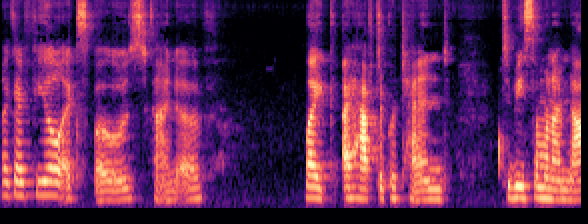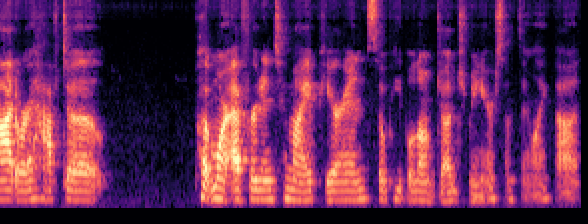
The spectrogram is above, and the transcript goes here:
Like I feel exposed, kind of. Like I have to pretend to be someone I'm not, or I have to put more effort into my appearance so people don't judge me or something like that.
